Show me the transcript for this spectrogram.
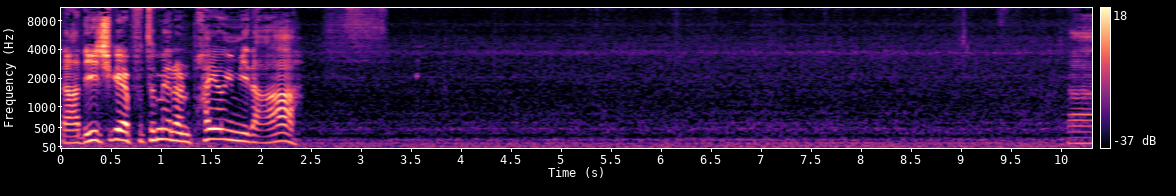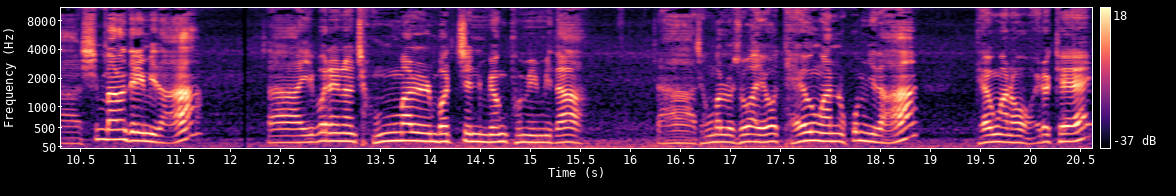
자, 니축에 붙으면은 파형입니다. 자, 10만원 드립니다. 자, 이번에는 정말 멋진 명품입니다. 자, 정말로 좋아요. 대응한 호입니다. 대응한 호. 이렇게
